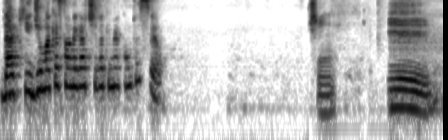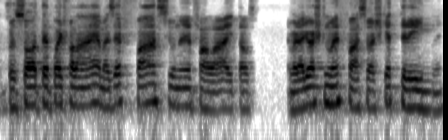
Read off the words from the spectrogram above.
daqui de uma questão negativa que me aconteceu. Sim. E o pessoal até pode falar, ah, é, mas é fácil, né, falar e tal. Na verdade, eu acho que não é fácil, eu acho que é treino, né?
